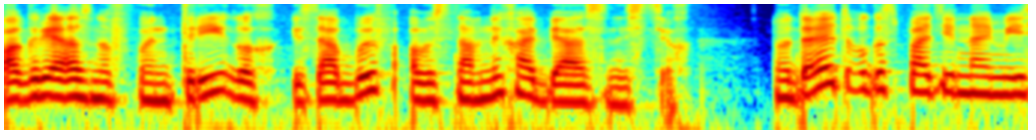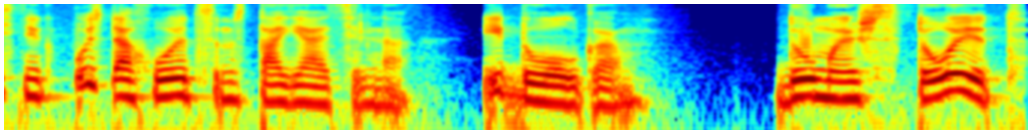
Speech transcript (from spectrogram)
погрязнув в интригах и забыв об основных обязанностях. Но до этого господин наместник пусть доходит самостоятельно и долго. Думаешь, стоит?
